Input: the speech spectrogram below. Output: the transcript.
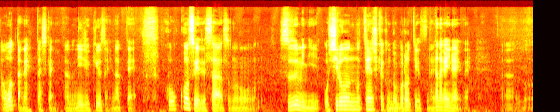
の思ったね確かにあの29歳になって高校生でさその涼みにお城の天守閣登ろうっていうやつなかなかいないよね。あの、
